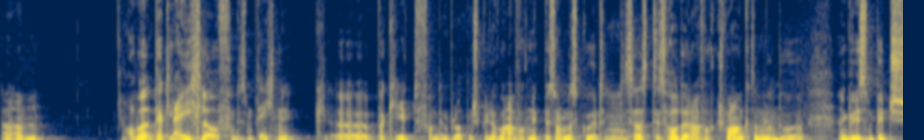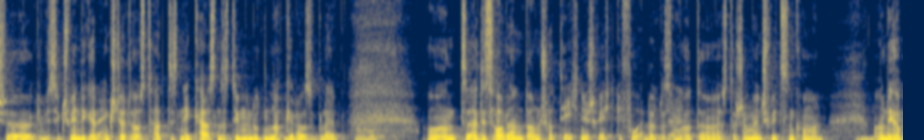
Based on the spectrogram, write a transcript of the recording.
Ähm, aber der Gleichlauf von diesem Technikpaket von dem Plattenspieler war einfach nicht besonders gut. Mhm. Das heißt, das hat halt einfach geschwankt und wenn du einen gewissen Pitch, äh, eine gewisse Geschwindigkeit eingestellt hast, hat das nicht geheißen, dass die Minuten lang genauso bleibt. Mhm. Und äh, das hat dann, dann schon technisch recht gefordert. Also man hat da, ist da schon mal ins Schwitzen gekommen. Mhm. Und ich hab,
